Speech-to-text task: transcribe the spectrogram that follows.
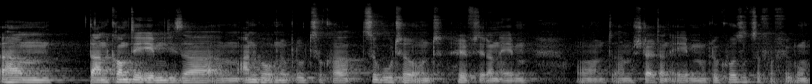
ähm, dann kommt dir eben dieser ähm, angehobene Blutzucker zugute und hilft dir dann eben und ähm, stellt dann eben Glucose zur Verfügung.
